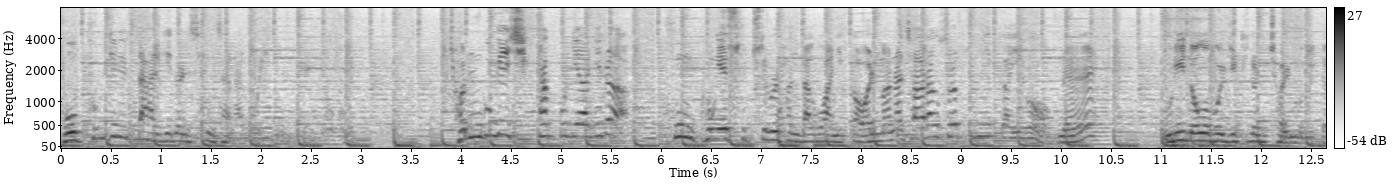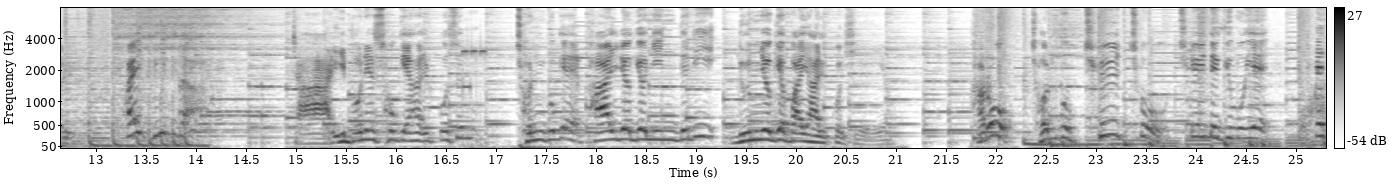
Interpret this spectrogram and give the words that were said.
고품질 딸기를 생산하고 있는데요. 전국의 식탁뿐이 아니라 홍콩에 수출을 한다고 하니까 얼마나 자랑스럽습니까 이거? 네? 우리 농업을 지키는 젊은이들 화이팅입니다. 자 이번에 소개할 곳은 전국의 반려견인들이 눈여겨봐야 할 곳이에요. 바로 전국 최초 최대 규모의 펫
